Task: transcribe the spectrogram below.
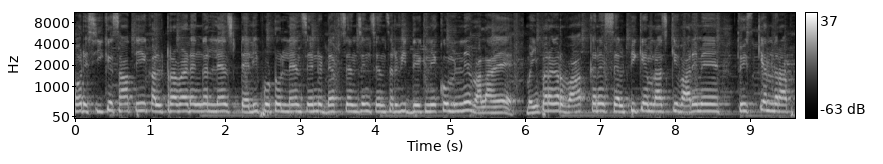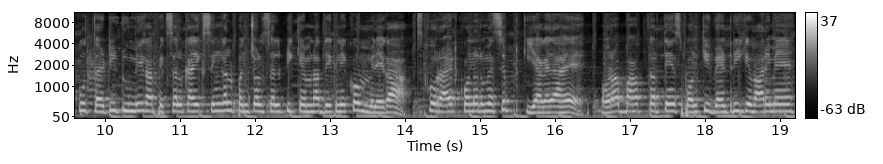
और इसी के साथ एक ultra wide angle lens telephoto lens and depth sensing sensor भी देखने को मिलने वाला है। वहीं पर अगर बात करें सेल्फी कैमराज के बारे में तो इसके अंदर आपको 32 मेगापिक्सल का एक सिंगल पंचोल सेल्फी कैमरा देखने को मिलेगा। इसको राइट कॉर्नर में शिफ्ट किया गया है। और अब बात करते हैं इस फ़ोन की बैटरी के बारे में।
